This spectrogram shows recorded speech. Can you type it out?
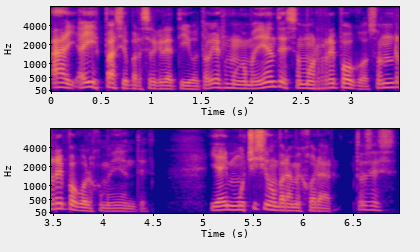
hay, hay espacio para ser creativo. Todavía como comediantes somos re pocos, son re pocos los comediantes. Y hay muchísimo para mejorar. Entonces,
